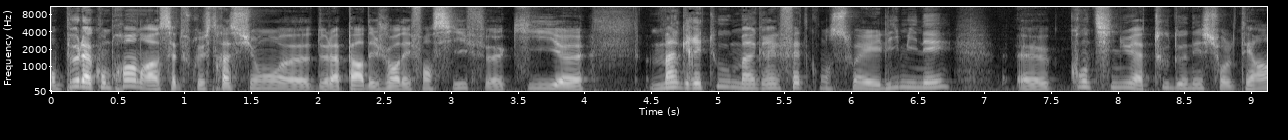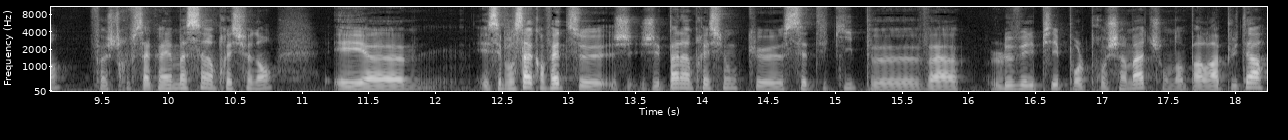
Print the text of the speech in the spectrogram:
on peut la comprendre, hein, cette frustration de la part des joueurs défensifs qui, malgré tout, malgré le fait qu'on soit éliminé, continuent à tout donner sur le terrain. Enfin, je trouve ça quand même assez impressionnant. Et, et c'est pour ça qu'en fait, j'ai pas l'impression que cette équipe euh, va lever le pied pour le prochain match. On en parlera plus tard.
